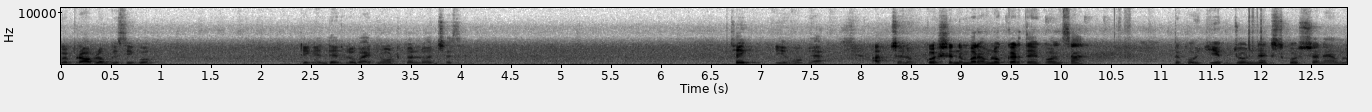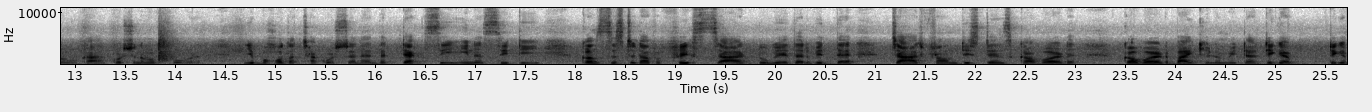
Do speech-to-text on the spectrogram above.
कोई प्रॉब्लम किसी को? ठीक है, देख लो भाई नोट कर लो अच्छे से। ठीक, ये हो गया। अब चलो क्वेश्चन नंबर हम लोग करते हैं कौन सा? देखो, ये जो नेक्स्ट क्वेश्चन है हम लोगों का क्वेश्चन नंबर फोर ये बहुत अच्छा क्वेश्चन है। The taxi in a city consisted of a fix charge together with the charge from distance covered covered by kilometer ठीक है? ठीक है?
